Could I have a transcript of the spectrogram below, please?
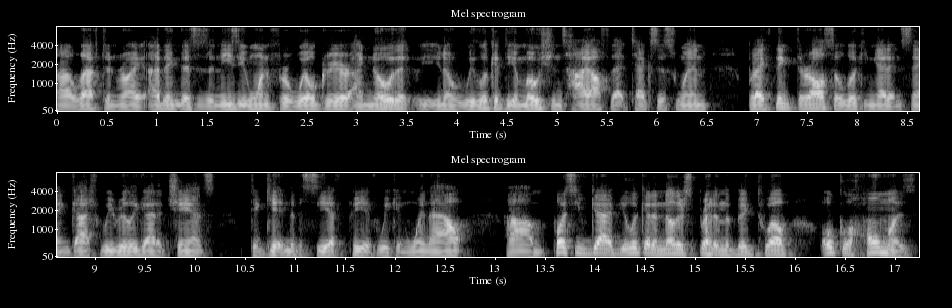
uh, left and right. I think this is an easy one for Will Grier. I know that you know we look at the emotions high off that Texas win but I think they're also looking at it and saying, gosh, we really got a chance to get into the CFP if we can win out. Um, plus, you've got, if you look at another spread in the Big 12, Oklahoma's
